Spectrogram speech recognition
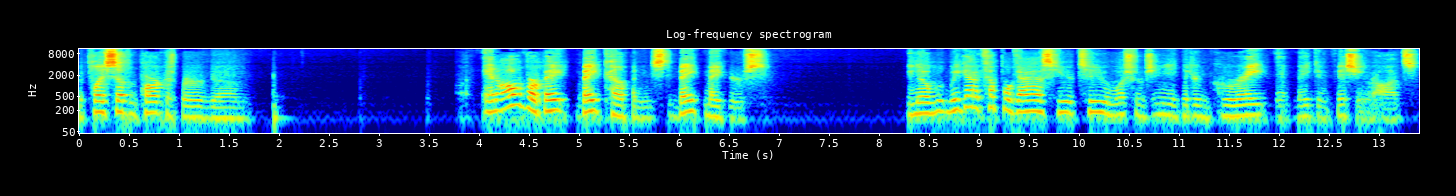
the place up in Parkersburg. Um, and all of our bait bait companies, bait makers, you know, we got a couple guys here too in West Virginia that are great at making fishing rods.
